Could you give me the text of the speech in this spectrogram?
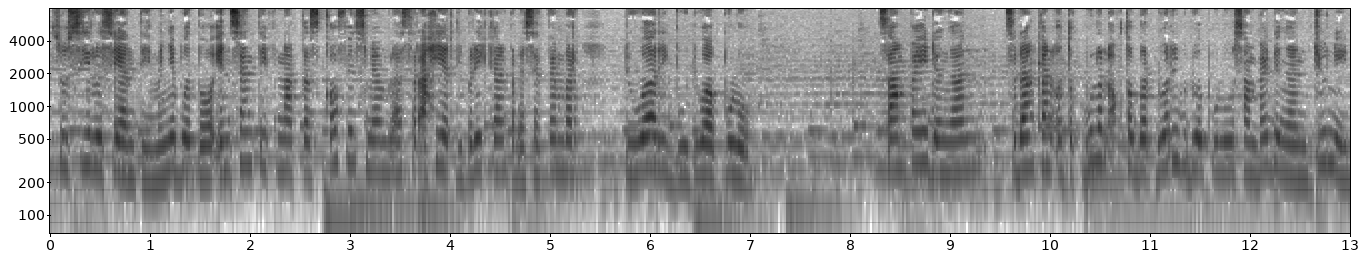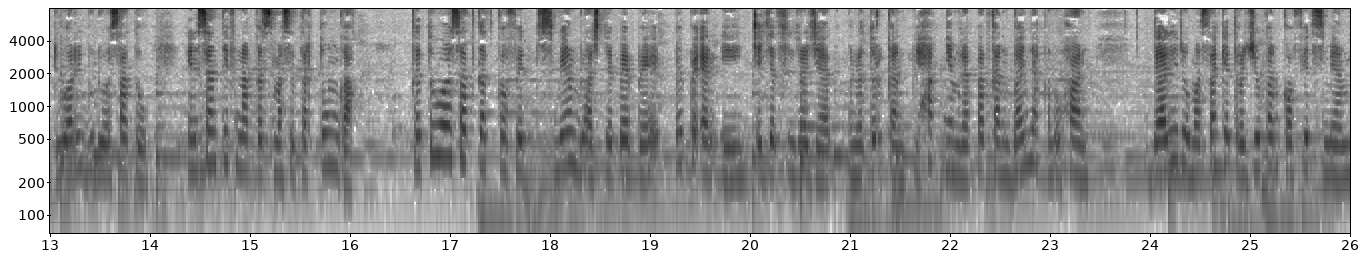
Susi Lusianti menyebut bahwa insentif nakes COVID-19 terakhir diberikan pada September 2020 sampai dengan sedangkan untuk bulan Oktober 2020 sampai dengan Juni 2021 insentif nakes masih tertunggak. Ketua Satgas COVID-19 DPP PPNI Jajat Sudrajat menuturkan pihaknya mendapatkan banyak keluhan dari rumah sakit rujukan COVID-19.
